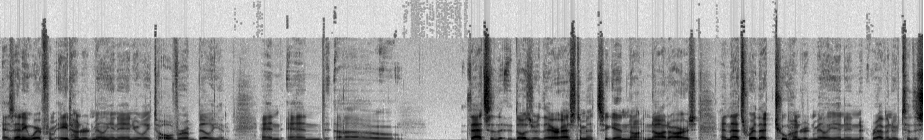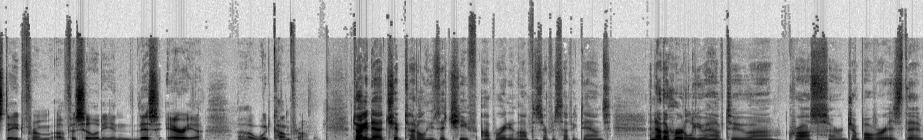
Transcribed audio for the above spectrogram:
as anywhere from 800 million annually to over a billion. And, and uh, that's those are their estimates again, not not ours, and that's where that 200 million in revenue to the state from a facility in this area uh, would come from. Talking to Chip Tuttle, he's the chief operating officer for Suffolk Downs. Another hurdle you have to uh, cross or jump over is the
